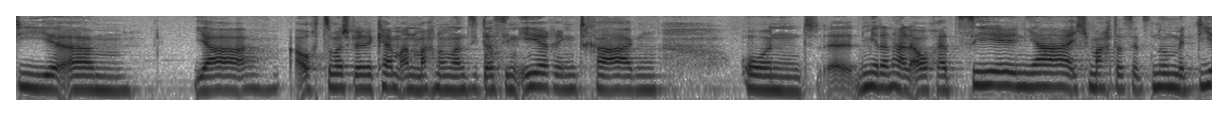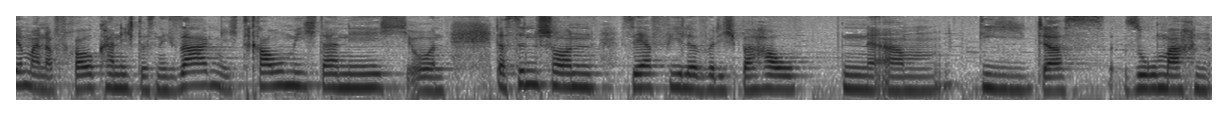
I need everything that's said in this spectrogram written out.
die ähm, ja auch zum Beispiel ihre Cam anmachen und man sieht, dass sie einen Ehering tragen und äh, mir dann halt auch erzählen, ja, ich mache das jetzt nur mit dir, meiner Frau kann ich das nicht sagen, ich traue mich da nicht und das sind schon sehr viele, würde ich behaupten, ähm, die das so machen.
